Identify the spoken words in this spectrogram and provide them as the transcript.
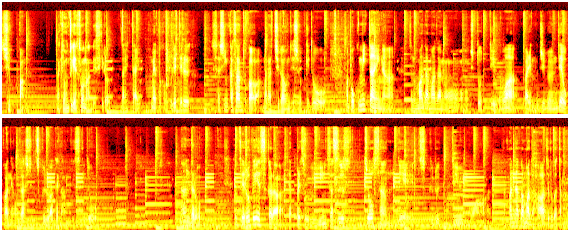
出版、ま、基本的にはそうなんですけど、大体、まあ、やっぱ売れてる写真家さんとかはまだ違うんでしょうけど、まあ、僕みたいなそのまだまだの人っていうのはやっぱりもう自分でお金を出して作るわけなんですけどなんだろうゼロベースからやっぱりそういう印刷所さんで作るっていうのはなかなかまだハードルが高く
